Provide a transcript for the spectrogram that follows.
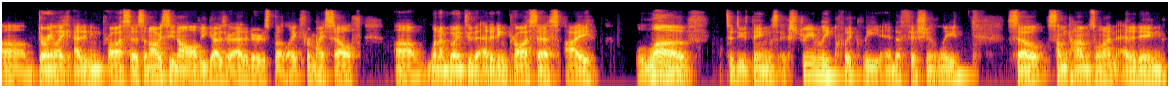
um, during like editing process. And obviously not all of you guys are editors, but like for myself, um, when I'm going through the editing process, I love to do things extremely quickly and efficiently. So sometimes when I'm editing,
